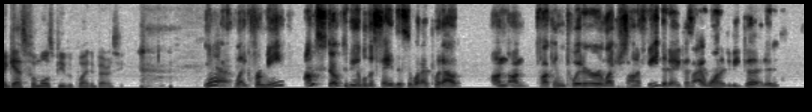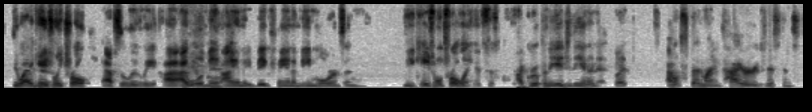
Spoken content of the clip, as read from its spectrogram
I guess, for most people quite embarrassing. Yeah, like for me, I'm stoked to be able to say this is what I put out on on fucking Twitter or like just on a feed today because I want it to be good. And do I occasionally troll? Absolutely. I, I will admit I am a big fan of meme lords and the occasional trolling. It's just I grew up in the age of the internet, but I don't spend my entire existence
